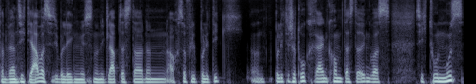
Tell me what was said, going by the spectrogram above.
dann werden sich die auch was überlegen müssen. Und ich glaube, dass da dann auch so viel Politik und politischer Druck reinkommt, dass da irgendwas sich tun muss.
